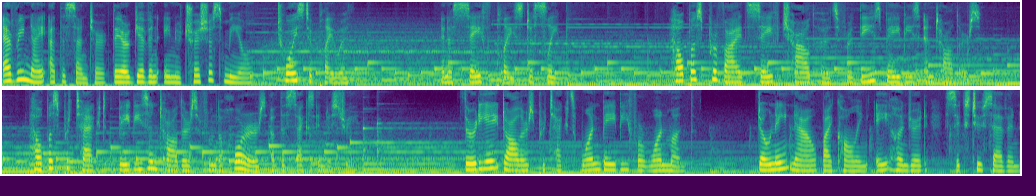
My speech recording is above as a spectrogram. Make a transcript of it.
Every night at the center, they are given a nutritious meal, toys to play with, and a safe place to sleep. Help us provide safe childhoods for these babies and toddlers help us protect babies and toddlers from the horrors of the sex industry. $38 protects one baby for one month. Donate now by calling 800 627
